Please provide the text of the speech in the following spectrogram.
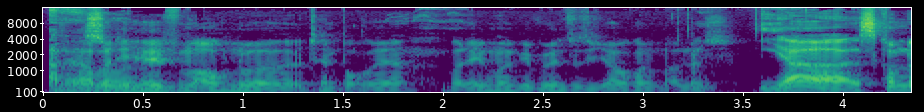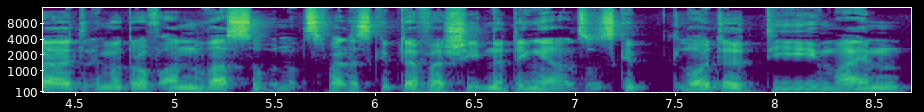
Aber, aber so- die helfen auch nur temporär, weil irgendwann gewöhnen sie sich auch an alles. Ja, es kommt halt immer drauf an, was du benutzt, weil es gibt ja verschiedene Dinge. Also es gibt Leute, die meinen,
